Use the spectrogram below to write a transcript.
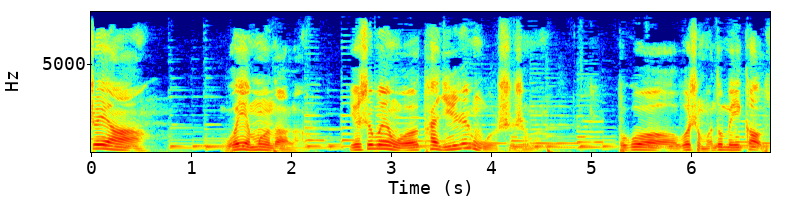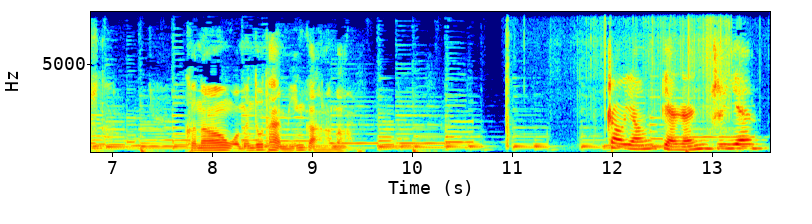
这样啊。”我也梦到了，也是问我太极任务是什么，不过我什么都没告诉他，可能我们都太敏感了吧。赵阳点燃一支烟，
